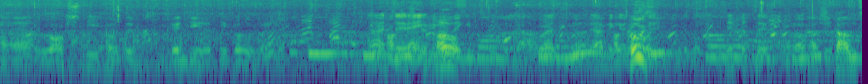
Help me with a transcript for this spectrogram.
äh, Losti oder könnt ihr ein bisschen schauen? Nein, übrigens nicht. Ja. Ja, wir gehen sicher Das ist ganz.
